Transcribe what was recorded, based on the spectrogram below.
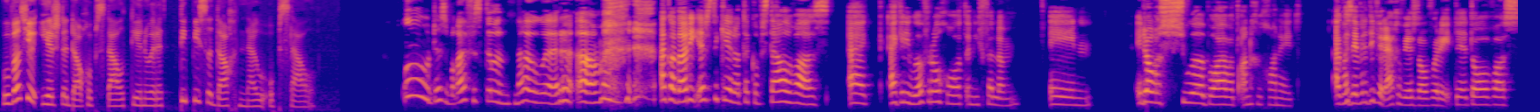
Hoe was jou eerste dag op stel teenoor 'n tipiese dag nou op stel? Ooh, dis baie verskillend nou hoor. Um ek onthou die eerste keer dat ek op stel was, ek ek het die hoofrol gehad in die film en en daar was so baie wat aangegaan het. Ek was definitief reg gewees daarvoor het. Daar was,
